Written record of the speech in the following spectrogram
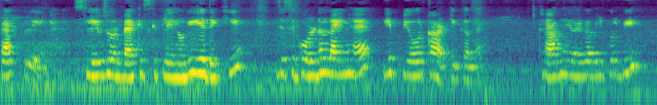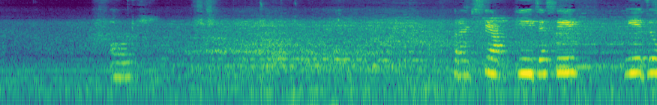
बैक प्लेन है। स्लीव्स और बैक इसकी प्लेन होगी। ये देखिए, जैसे गोल्डन लाइन है, ये प्योर का आर्टिकल है। ख़राब नहीं होएगा बिल्कुल भी। और फ्रंट से आपकी जैसे ये जो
